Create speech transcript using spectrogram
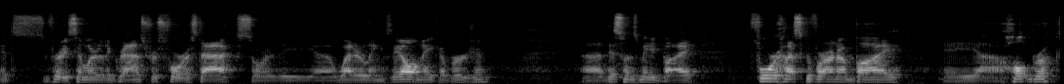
It's very similar to the Gränsfors forest axe or the uh, Wetterlings. They all make a version. Uh, this one's made by for Husqvarna by a uh, Hults Bruk,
